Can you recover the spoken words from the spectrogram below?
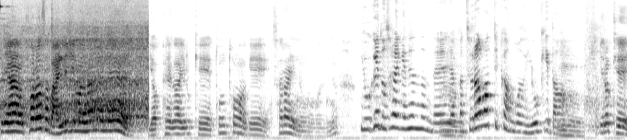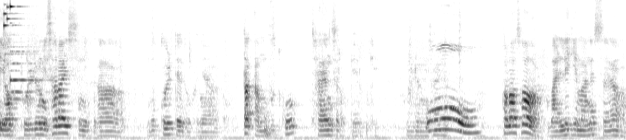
그냥 털어서 말리기만 하면은 옆에가 이렇게 통통하게 살아 있는 거거든요. 여기도 살긴 했는데 음. 약간 드라마틱한 거는 여기다. 음, 이렇게 옆 볼륨이 살아 있으니까 묶을 때도 그냥 딱 안 붙고 자연스럽게 이렇게 볼륨이 살려. 오. 털어서 말리기만 했어요.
